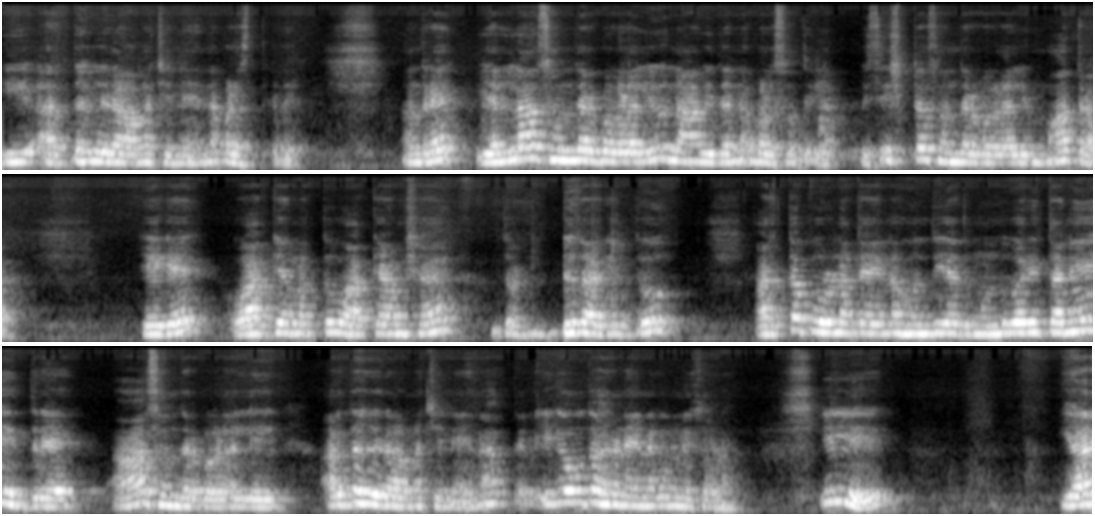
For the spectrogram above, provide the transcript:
ಈ ಅರ್ಧವಿರಾಮ ಚಿಹ್ನೆಯನ್ನು ಬಳಸ್ತೇವೆ. ಅಂದರೆ ಎಲ್ಲ ಸಂದರ್ಭಗಳಲ್ಲಿಯೂ ನಾವು ಇದನ್ನು ಬಳಸೋದಿಲ್ಲ. ವಿಶಿಷ್ಟ ಸಂದರ್ಭಗಳಲ್ಲಿ ಮಾತ್ರ ಹೇಗೆ ವಾಕ್ಯ ಮತ್ತು ವಾಕ್ಯಾಂಶ ದೊಡ್ಡದಾಗಿದ್ದು ಅರ್ಥಪೂರ್ಣತೆಯನ್ನು ಹೊಂದಿ ಅದು ಮುಂದುವರಿತಾನೇ ಇದ್ದರೆ ಆ ಸಂದರ್ಭಗಳಲ್ಲಿ ಅರ್ಧ ವಿರಾಮ ಚಿಹ್ನೆಯನ್ನು ಹಾಕ್ತೇವೆ. ಈಗ ಉದಾಹರಣೆಯನ್ನು ಗಮನಿಸೋಣ. ಇಲ್ಲಿ ಯಾರ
